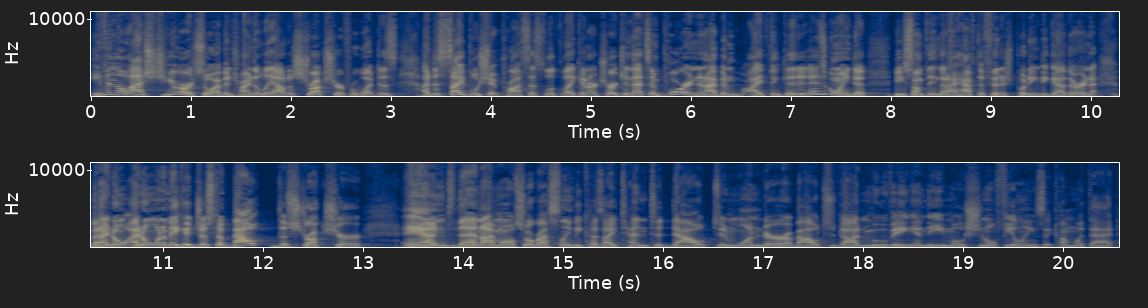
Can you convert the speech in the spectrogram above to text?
Even the last year or so, I've been trying to lay out a structure for what does a discipleship process look like in our church, and that's important. And I've been, I think that it is going to be something that I have to finish putting together. And but I don't, I don't want to make it just about the structure. And then I'm also wrestling because I tend to doubt and wonder about God moving and the emotional feelings that come with that,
